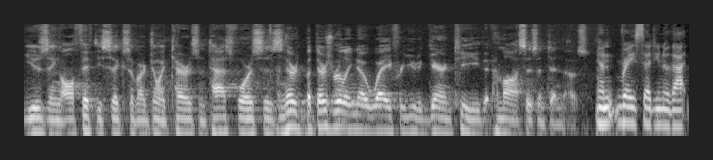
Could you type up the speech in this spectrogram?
using all 56 of our joint terrorism task forces. There, but there's really no way for you to guarantee that Hamas isn't in those. And Wray said, you know, that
